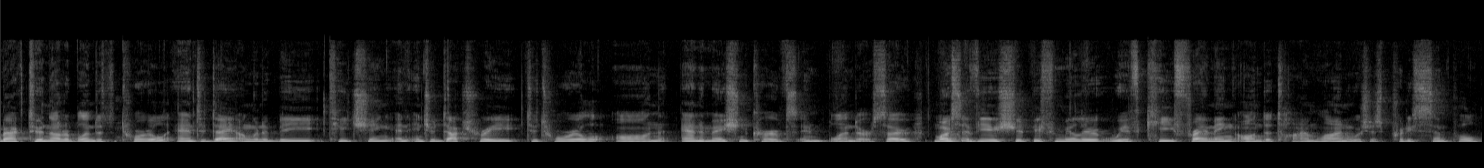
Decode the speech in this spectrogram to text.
back to another Blender tutorial and today I'm going to be teaching an introductory tutorial on animation curves in Blender. So most of you should be familiar with keyframing on the timeline which is pretty simple,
